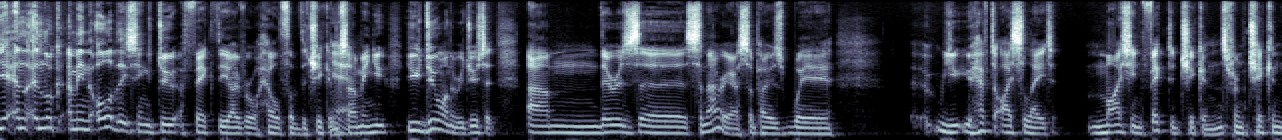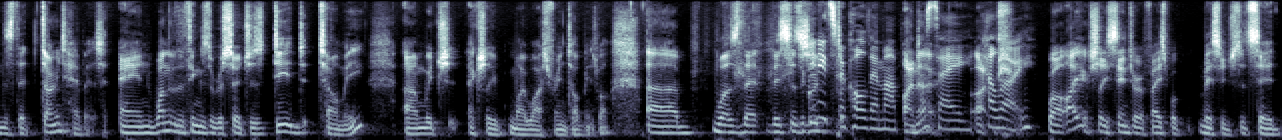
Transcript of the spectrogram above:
Yeah, and, and look, I mean, all of these things do affect the overall health of the chicken. Yeah. So, I mean, you you do want to reduce it. Um, there is a scenario, I suppose, where you, you have to isolate mite infected chickens from chickens that don't have it. And one of the things the researchers did tell me, um, which actually my wife's friend told me as well, uh, was that this is a She good. needs to call them up I and know. just say I- hello. Well, I actually sent her a Facebook message that said,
